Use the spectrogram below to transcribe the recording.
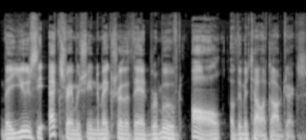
They used the x ray machine to make sure that they had removed all of the metallic objects.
